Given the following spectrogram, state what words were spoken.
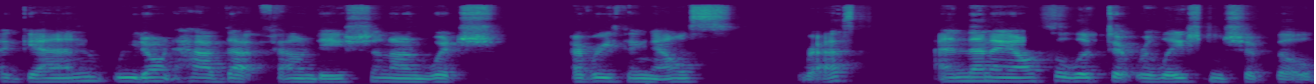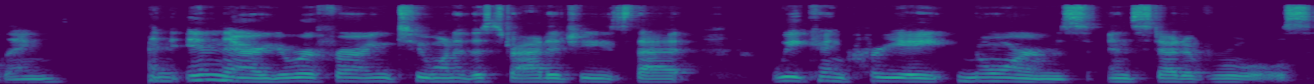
again, we don't have that foundation on which everything else rests. And then I also looked at relationship building. And in there, you're referring to one of the strategies that we can create norms instead of rules.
